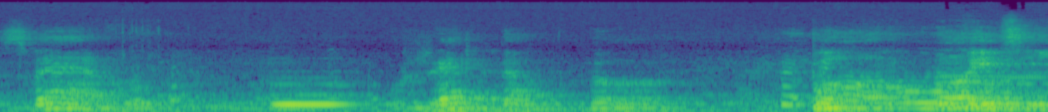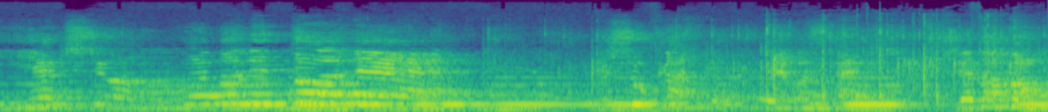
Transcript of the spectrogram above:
зверху уже давно. Полоїться, якщо воно не тоне, шукати треба зверху ще давно.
